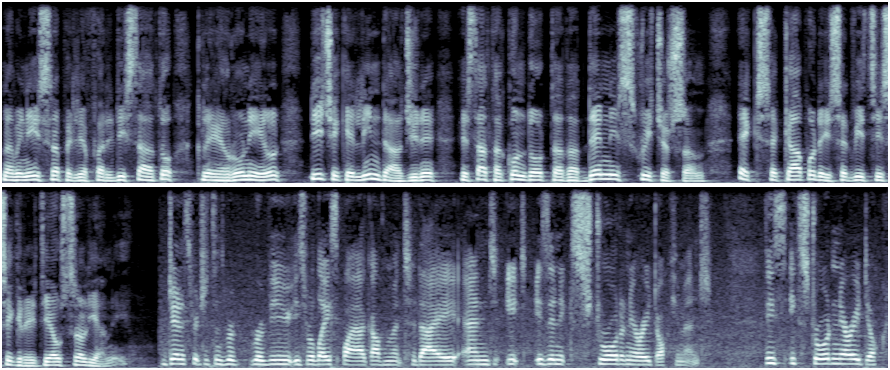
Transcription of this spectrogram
La ministra per gli affari di Stato, Claire O'Neill, dice che l'indagine è stata condotta da Dennis Richardson, ex capo dei servizi segreti australiani. Dennis Richardson's re- review is released by our government today, and it is an extraordinary document. This extraordinary doc-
